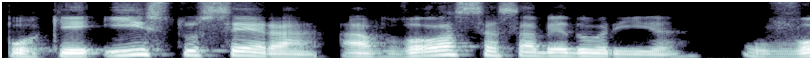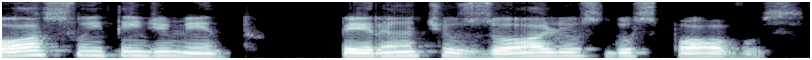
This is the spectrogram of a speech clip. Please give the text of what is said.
porque isto será a vossa sabedoria, o vosso entendimento perante os olhos dos povos,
